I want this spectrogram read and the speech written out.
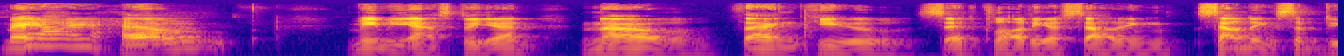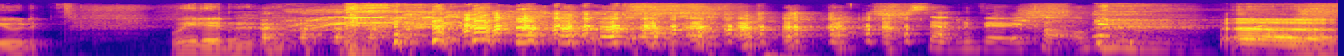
May I help? Mimi asked again. No, thank you, said Claudia, sounding sounding subdued. We didn't She sounded very calm. uh,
